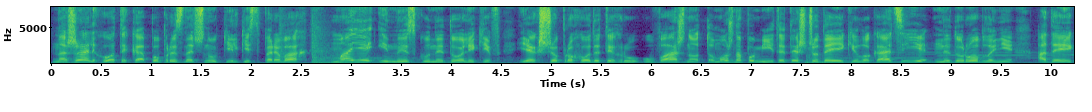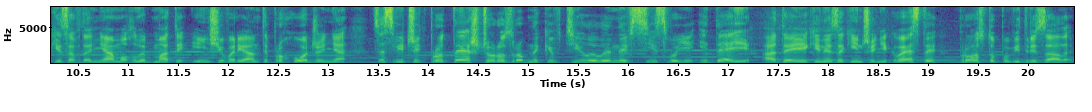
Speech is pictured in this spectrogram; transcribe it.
На жаль, готика, попри значну кількість переваг, має і низку недоліків. Якщо проходити гру уважно, то можна помітити, що деякі локації недороблені, а деякі завдання могли б мати інші варіанти проходження. Це свідчить про те, що розробники втілили не всі свої ідеї, а деякі незакінчені квести просто повідрізали.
